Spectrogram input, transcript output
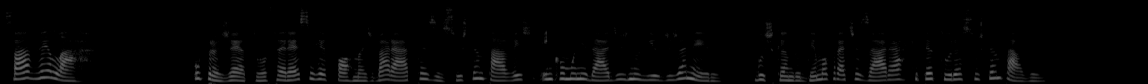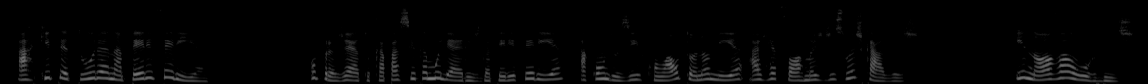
Favelar o projeto oferece reformas baratas e sustentáveis em comunidades no Rio de Janeiro, buscando democratizar a arquitetura sustentável. Arquitetura na periferia. O projeto capacita mulheres da periferia a conduzir com autonomia as reformas de suas casas. Inova Urbis.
